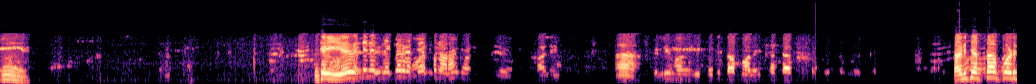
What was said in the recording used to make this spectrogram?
డస్ట్బిన్ ఇంకా మెయింటెనెన్స్ రెగ్యులర్గా చేస్తున్నారా. తడి చెత్త పొడి.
